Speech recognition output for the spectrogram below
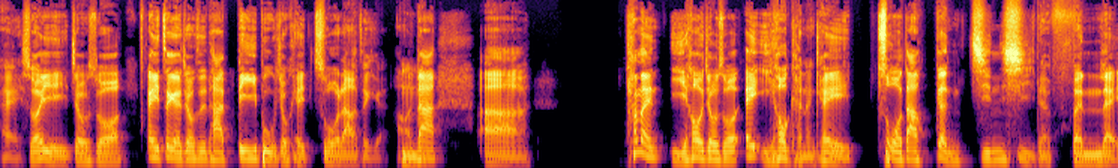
哎，所以就说，哎，这个就是他第一步就可以做到这个。好，嗯那啊、呃他们以后就说，哎，以后可能可以做到更精细的分类，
